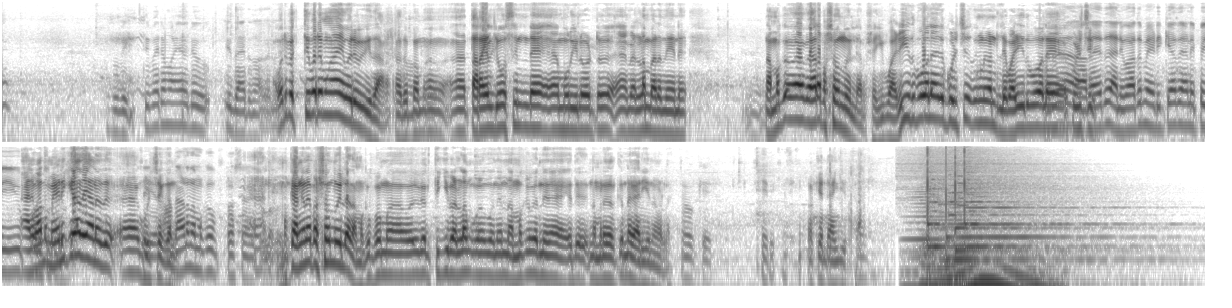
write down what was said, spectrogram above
വ്യക്തിപരമായ ഒരു ഇതായിരുന്നു ഒരു വ്യക്തിപരമായ ഒരു ഇതാണ്. അതിപ്പം തറയിൽ ജോസിന്റെ മുറിയിലോട്ട് വെള്ളം വരുന്നതിന് നമുക്ക് വേറെ പ്രശ്നമൊന്നുമില്ല. പക്ഷെ ഈ വഴി ഇതുപോലെ കുഴിച്ച് നിങ്ങൾ കണ്ടില്ലേ? വഴി ഇതുപോലെ കുഴിച്ച് അനുവാദം മേടിക്കാതെയാണ് ഇപ്പൊ ഈ അനുവാദം മേടിക്കാതെയാണ് ഇത് കുഴിച്ചേക്കുന്നത്. നമുക്ക് പ്രശ്നം നമുക്ക് അങ്ങനെ പ്രശ്നമൊന്നുമില്ല. നമുക്കിപ്പം ഒരു വ്യക്തിക്ക് വെള്ളം നമുക്ക് ഇത് നമ്മൾ എതിർക്കേണ്ട കാര്യം ഓക്കെ. ശരി. Okay thank you.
